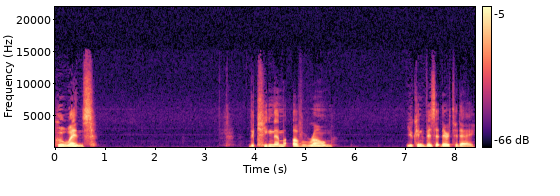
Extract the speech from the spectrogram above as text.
who wins? The kingdom of Rome. You can visit there today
